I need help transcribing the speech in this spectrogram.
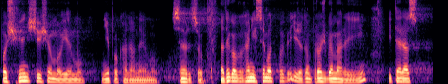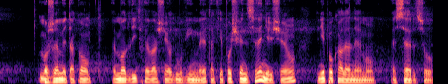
Poświęćcie się mojemu niepokalanemu sercu. Dlatego, kochani, chcemy odpowiedzieć na tą prośbę Maryi i teraz możemy taką modlitwę właśnie odmówimy, takie poświęcenie się niepokalanemu sercu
